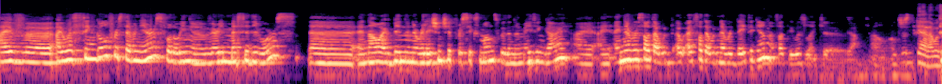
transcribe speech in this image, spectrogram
I've uh, I was single for seven years, following a very messy divorce, uh, and now I've been in a relationship for six months with an amazing guy. I, I, I never thought I would. I, I, thought I would never date again. I thought it was like, uh, yeah, I'll, I'll, just. Yeah, that was.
